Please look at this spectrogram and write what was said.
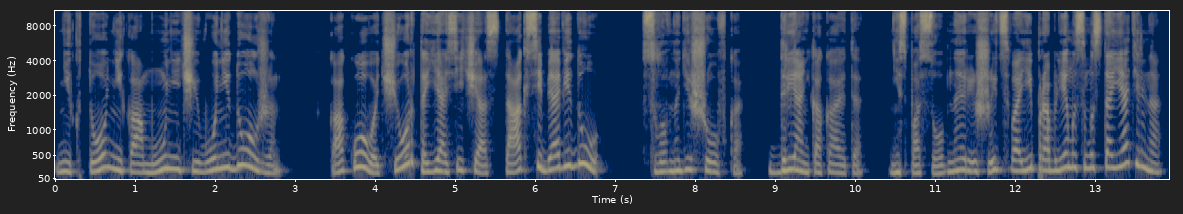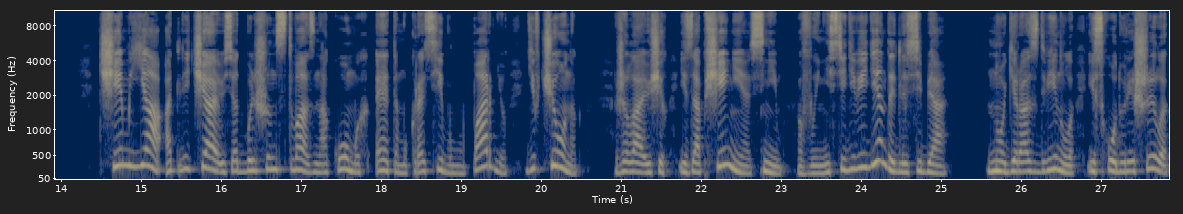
Никто никому ничего не должен. Какого черта я сейчас так себя веду? Словно дешевка, дрянь какая-то, неспособная решить свои проблемы самостоятельно. Чем я отличаюсь от большинства знакомых этому красивому парню девчонок, желающих из общения с ним вынести дивиденды для себя? Ноги раздвинула и сходу решила,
